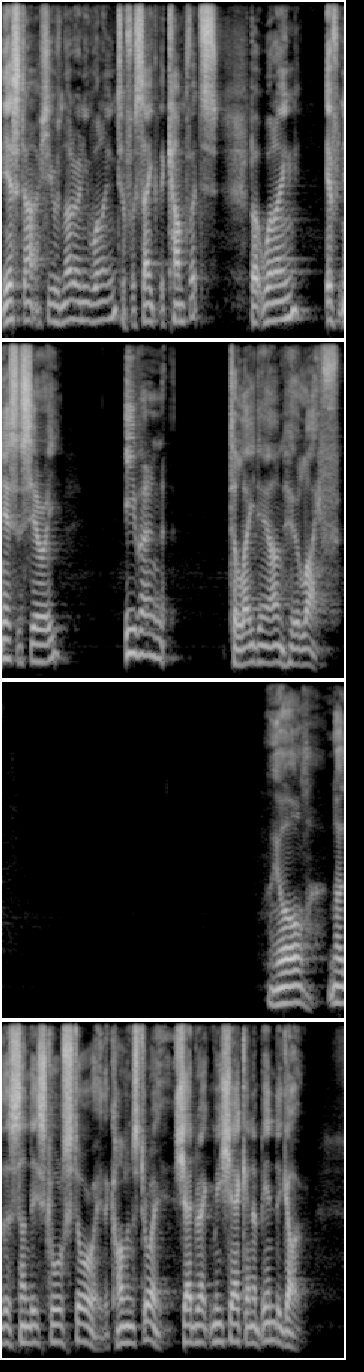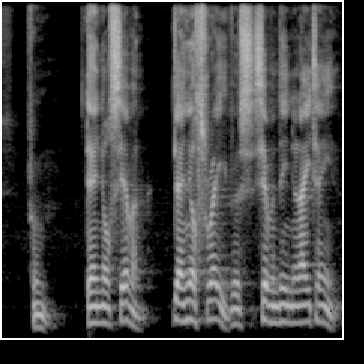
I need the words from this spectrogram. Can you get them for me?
Esther, she was not only willing to forsake the comforts, but willing, if necessary, even to lay down her life. We all know the Sunday school story, the common story Shadrach, Meshach, and Abednego from Daniel 7, Daniel 3, verse 17 and 18.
